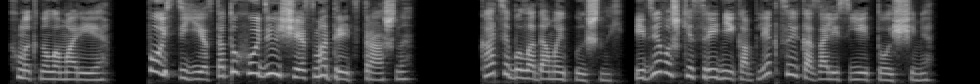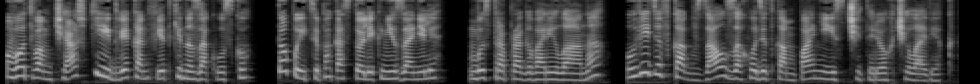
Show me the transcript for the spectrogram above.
— хмыкнула Мария. «Пусть ест, а то худющая смотреть страшно». Катя была дамой пышной, и девушки средней комплекции казались ей тощими. «Вот вам чашки и две конфетки на закуску. Топайте, пока столик не заняли», — быстро проговорила она, увидев, как в зал заходит компания из четырех человек.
